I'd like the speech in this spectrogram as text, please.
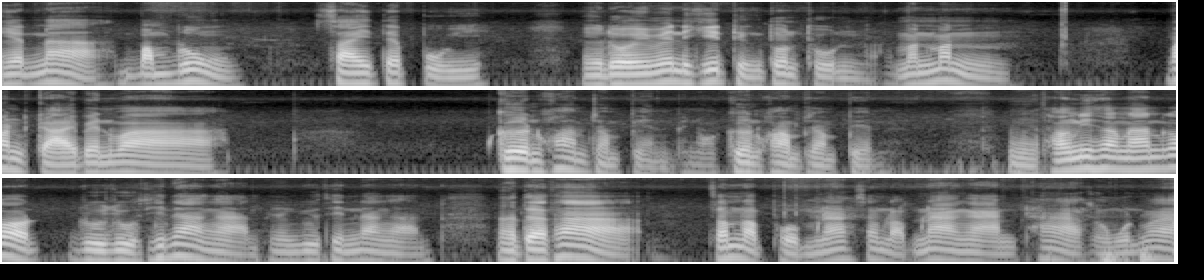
เฮ็ดหน้าบำรุงใส่แต่ปุ๋ย โดยไม่ได้คิดถึงต้นทุน มันมันมันกลายเป็นว่า เกินความจำเป็นพี่น้องเกินความจำเป็นทั้งนี้ทั้งนั้นก็อยู่อยู่ที่หน้างานพี่น้องอยู่ที่หน้างาน แต่ถ้าสำหรับผมนะสำหรับหน้างานถ้าสมมุติว่า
